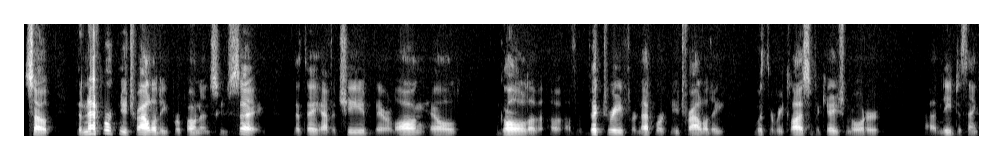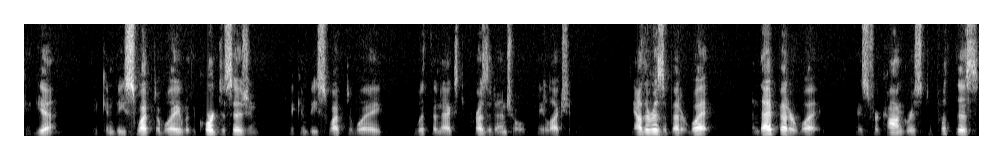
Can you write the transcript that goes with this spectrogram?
So the network neutrality proponents who say that they have achieved their long held goal of, of, a victory for network neutrality with the reclassification order uh, need to think again. It can be swept away with a court decision, it can be swept away with the next presidential election. Now, there is a better way, and that better way is for Congress to put this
